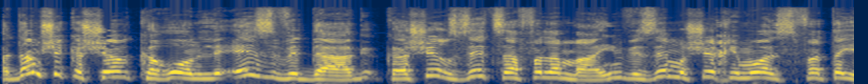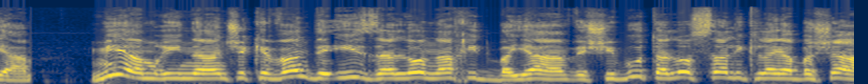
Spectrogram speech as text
אדם שקשר קרון לעז ודג, כאשר זה צף על המים וזה מושך עמו על שפת הים, מי אמרינן שכיוון דאיזה לא נחית בים ושיבוטה לא סליק ליבשה,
